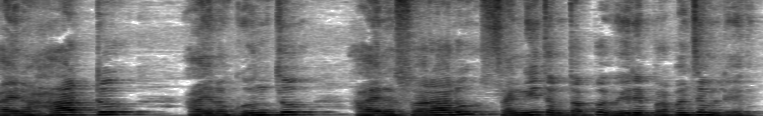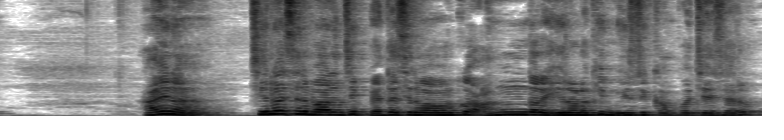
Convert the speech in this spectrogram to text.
ఆయన హార్ట్ ఆయన గొంతు ఆయన స్వరాలు సంగీతం తప్ప వేరే ప్రపంచం లేదు. ఆయన చిన్న సినిమా నుంచి పెద్ద సినిమా వరకు అందరు హీరోలకి మ్యూజిక్ కంపోజ్ చేశారు.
